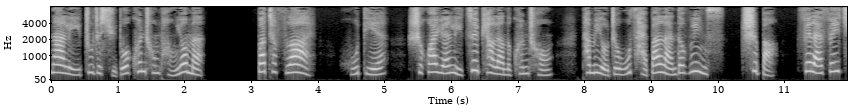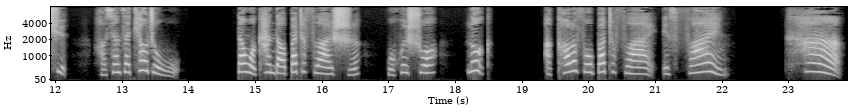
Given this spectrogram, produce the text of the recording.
那里住着许多昆虫朋友们。Butterfly，蝴蝶。是花园里最漂亮的昆虫，它们有着五彩斑斓的 wings 翅膀，飞来飞去，好像在跳着舞。当我看到 butterfly 时，我会说：“Look, a colorful butterfly is flying。”看，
